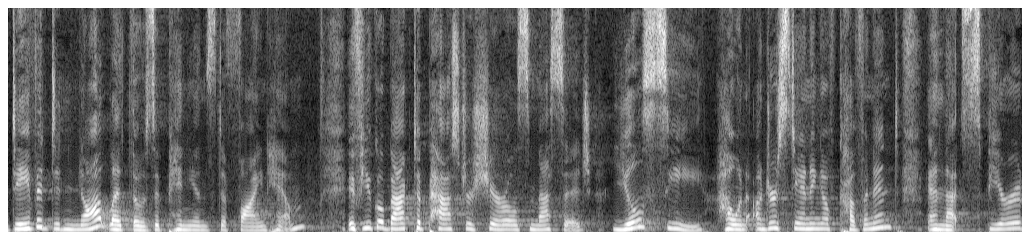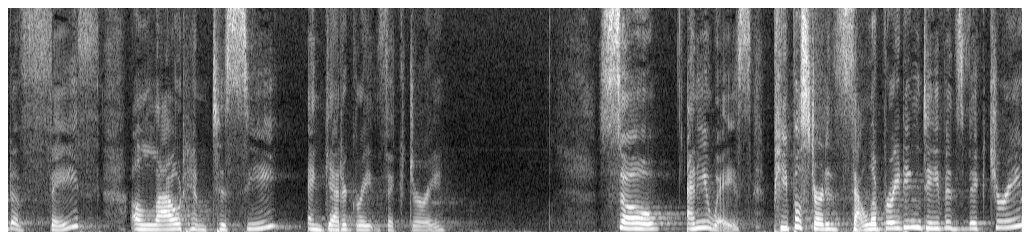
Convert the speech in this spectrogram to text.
David did not let those opinions define him. If you go back to Pastor Cheryl's message, you'll see how an understanding of covenant and that spirit of faith allowed him to see and get a great victory. So, anyways, people started celebrating David's victory.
